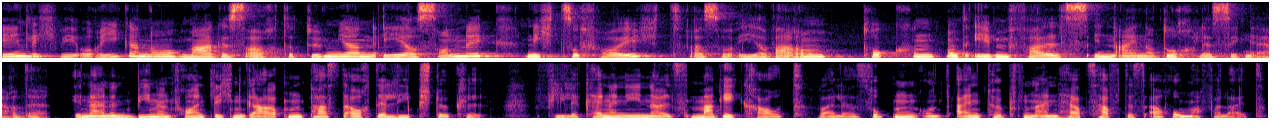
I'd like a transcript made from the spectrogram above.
Ähnlich wie Oregano mag es auch der Thymian eher sonnig, nicht so feucht, also eher warm, trocken und ebenfalls in einer durchlässigen Erde. In einen bienenfreundlichen Garten passt auch der Liebstöckel. Viele kennen ihn als Magikraut, weil er Suppen und Eintöpfen ein herzhaftes Aroma verleiht.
